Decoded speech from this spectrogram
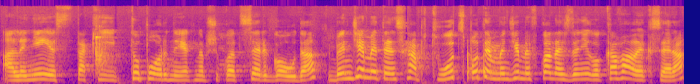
ale nie jest taki toporny jak na przykład ser Gouda. Będziemy ten schab tłuc, potem będziemy wkładać do niego kawałek sera,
